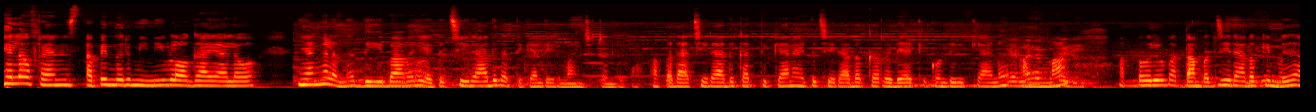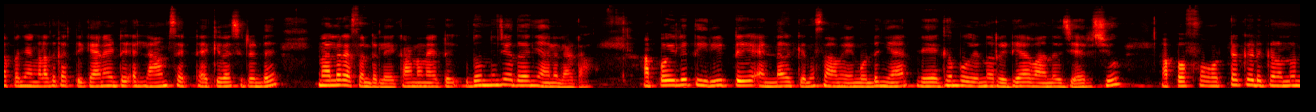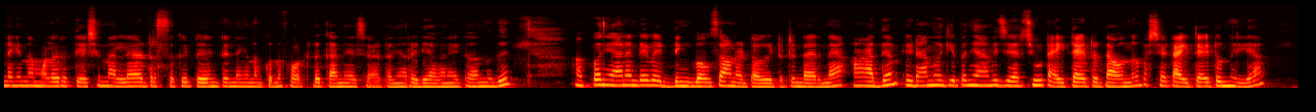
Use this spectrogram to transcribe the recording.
Hello friends അപ്പം ഇന്നൊരു mini വ്ളോഗായാലോ ഞങ്ങളിന്ന് ദീപാവലിയായിട്ട് ചിരാത് കത്തിക്കാൻ തീരുമാനിച്ചിട്ടുണ്ട് കേട്ടോ അപ്പോൾ ആ ചിരാത് കത്തിക്കാനായിട്ട് ചിരാതൊക്കെ റെഡിയാക്കിക്കൊണ്ടിരിക്കുകയാണ് അമ്മ. അപ്പോൾ ഒരു പത്തമ്പത് ചിരാതൊക്കെ ഉണ്ട്. അപ്പോൾ ഞങ്ങളത് കത്തിക്കാനായിട്ട് എല്ലാം സെറ്റാക്കി വെച്ചിട്ടുണ്ട്. നല്ല രസമുണ്ടല്ലേ കാണാനായിട്ട്? ഇതൊന്നും ചെയ്തത് ഞാനല്ല കേട്ടോ അപ്പോൾ ഇതിൽ തിരിയിട്ട് എണ്ണ വെക്കുന്ന സമയം കൊണ്ട് ഞാൻ വേഗം പോയൊന്ന് റെഡി ആവാമെന്ന് വിചാരിച്ചു. അപ്പോൾ ഫോട്ടോ ഒക്കെ നമ്മൾ ഒരു അത്യാവശ്യം നല്ല ഡ്രസ്സൊക്കെ ഇട്ട് കഴിഞ്ഞിട്ടുണ്ടെങ്കിൽ നമുക്കൊന്ന് ഫോട്ടോ എടുക്കാമെന്ന് വെച്ചാൽ കേട്ടോ ഞാൻ റെഡി ആവാനായിട്ട് വന്നത്. അപ്പോൾ ഞാൻ എന്റെ വെഡ്ഡിങ് ബ്ലൗസാണ് കേട്ടോ ഇട്ടിട്ടുണ്ടായിരുന്നത് ആദ്യം ഇടാൻ നോക്കിയപ്പോൾ ഞാൻ വിചാരിച്ചു ടൈറ്റ് ആയിട്ട് ഉണ്ടാവുന്നു പക്ഷേ ടൈറ്റ് ആയിട്ടൊന്നുമില്ല.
